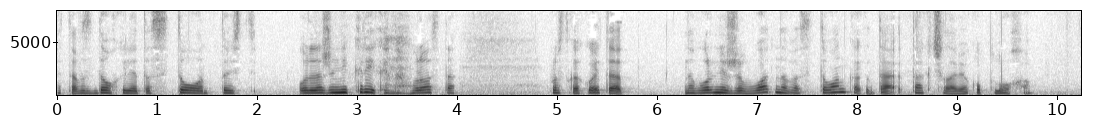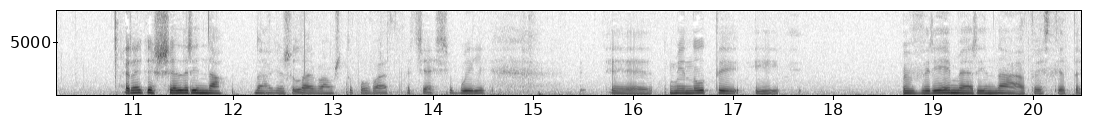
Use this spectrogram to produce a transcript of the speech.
это вздох или это стон. То есть даже не крик, это просто, просто какой-то на уровне животного стон, когда так человеку плохо. Рега шель рина. Да, я желаю вам, чтобы у вас почаще были э, минуты и время Рина, то есть это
